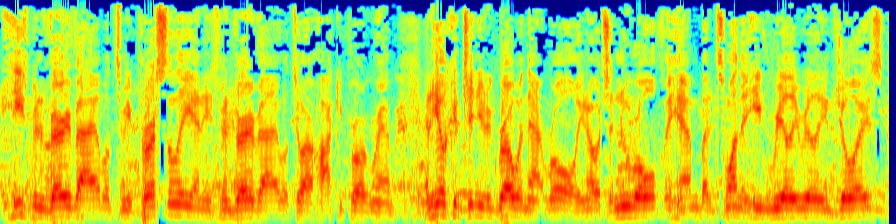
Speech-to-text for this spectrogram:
he's been very valuable to me personally, and he's been very valuable to our hockey hockey program, and he'll continue to grow in that role. You know, it's a new role for him, but it's one that he really, really enjoys, and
